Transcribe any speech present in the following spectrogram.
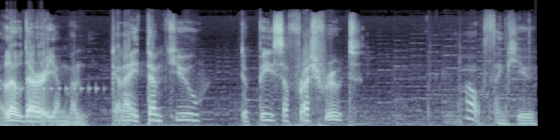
Hello there, young man. Can I tempt you to a piece of fresh fruit? Oh, thank you.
